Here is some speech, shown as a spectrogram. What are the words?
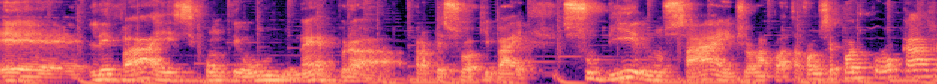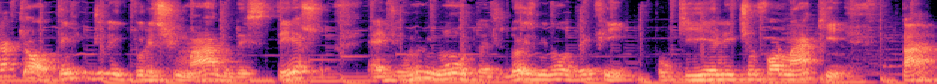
é, levar esse conteúdo né, para a pessoa que vai subir no site ou na plataforma, você pode colocar já que ó, o tempo de leitura estimado desse texto é de um minuto, é de dois minutos, enfim, o que ele te informar aqui. Tá?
